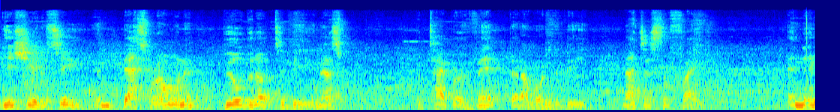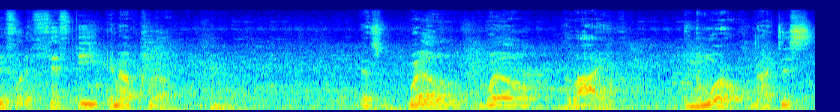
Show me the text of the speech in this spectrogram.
this year to see. And that's what I want to build it up to be. And that's type of event that I wanted to be, not just a fight. And then for the 50 and up club, that's well, well alive in the world, not just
